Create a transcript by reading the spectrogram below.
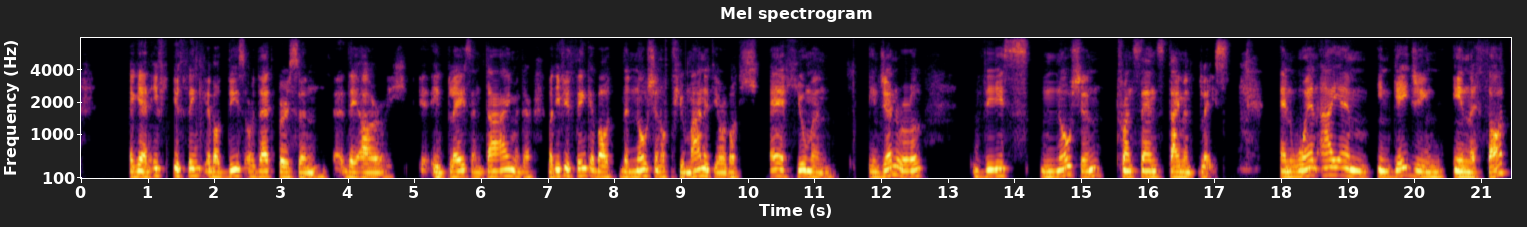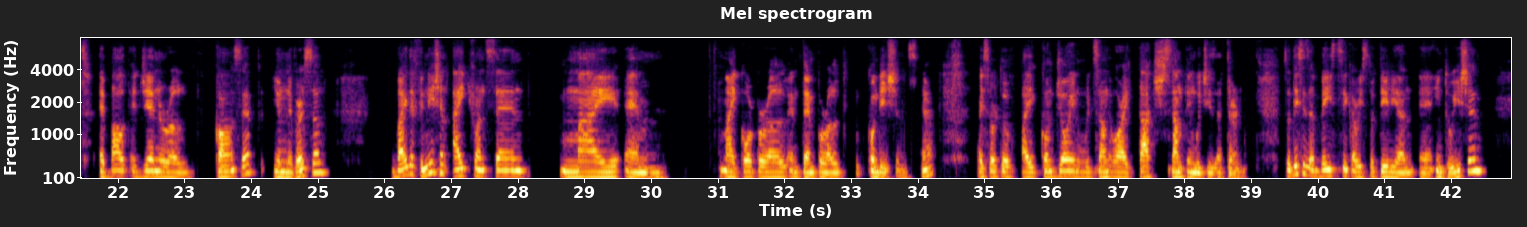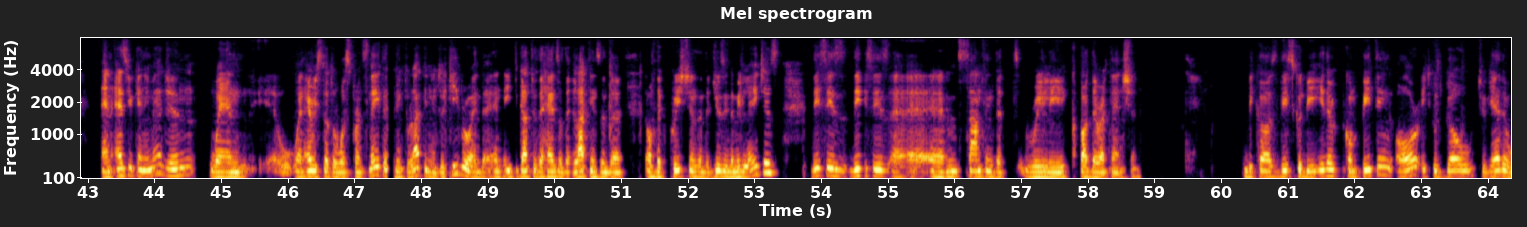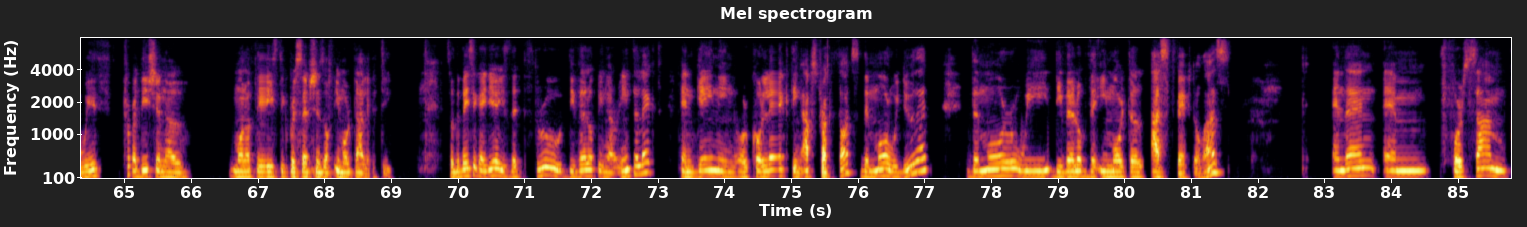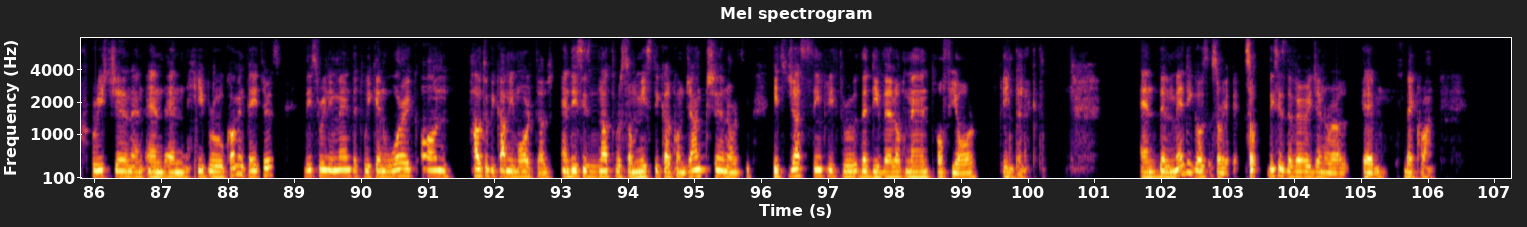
again, if you think about this or that person, uh, they are in place and time and there. But if you think about the notion of humanity or about a human in general, this notion transcends time and place. And when I am engaging in a thought about a general concept, universal, by definition, I transcend my um, my corporal and temporal conditions. Yeah, I sort of I conjoin with something or I touch something which is eternal. So this is a basic Aristotelian uh, intuition, and as you can imagine, when when Aristotle was translated into Latin, into Hebrew, and, and it got to the hands of the Latins and the of the Christians and the Jews in the Middle Ages, this is this is uh, um, something that really caught their attention because this could be either competing or it could go together with traditional monotheistic perceptions of immortality. So the basic idea is that through developing our intellect, and gaining or collecting abstract thoughts, the more we do that, the more we develop the immortal aspect of us. And then um, for some Christian and, and, and Hebrew commentators, this really meant that we can work on how to become immortal. And this is not through some mystical conjunction, or it's just simply through the development of your intellect. And Del Medigo's, sorry, so this is the very general um, background.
